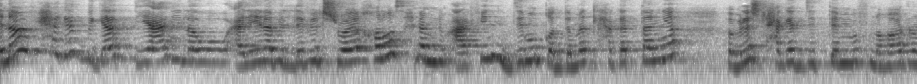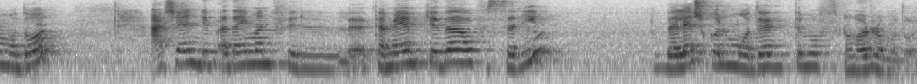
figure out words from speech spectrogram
انما في حاجات بجد يعني لو علينا بال level شوية خلاص إحنا بنبقى عارفين ان دي مقدمات لحاجات تانية. فبلاش الحاجات دي تتم في نهار رمضان. عشان نبقى دايما في التمام كده وفي السليم. بلاش كل المواضيع دي تتم في نهار رمضان.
